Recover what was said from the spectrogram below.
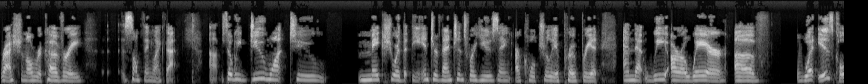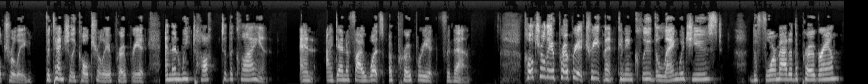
rational recovery something like that. Um, so we do want to make sure that the interventions we're using are culturally appropriate and that we are aware of what is culturally potentially culturally appropriate and then we talk to the client and identify what's appropriate for them. Culturally appropriate treatment can include the language used the format of the program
